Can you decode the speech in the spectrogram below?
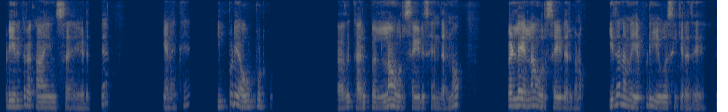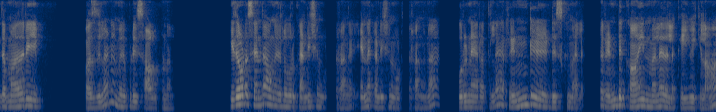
இப்படி இருக்கிற காயின்ஸை எடுத்து, எனக்கு இப்படி அவுட்புட் அதாவது கருப்பெல்லாம் ஒரு சைடு சேர்ந்துடணும் வெள்ளையெல்லாம் ஒரு சைடு இருக்கணும். இதை நம்ம எப்படி யோசிக்கிறது? இந்த மாதிரி பசில நம்ம எப்படி சால்வ் பண்ணலாம்? இதோட சேர்ந்து அவங்க இதில் ஒரு கண்டிஷன் கொடுத்துட்றாங்க என்ன கண்டிஷன் கொடுத்துட்றாங்கன்னா ஒரு நேரத்தில் ரெண்டு டிஸ்க் மேலே ரெண்டு காயின் மேலே இதில் கை வைக்கலாம்.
